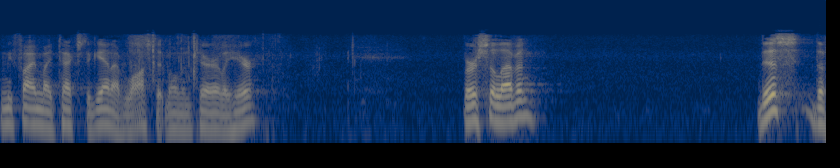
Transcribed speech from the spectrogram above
Let me find my text again. I've lost it momentarily here. Verse 11. This, the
